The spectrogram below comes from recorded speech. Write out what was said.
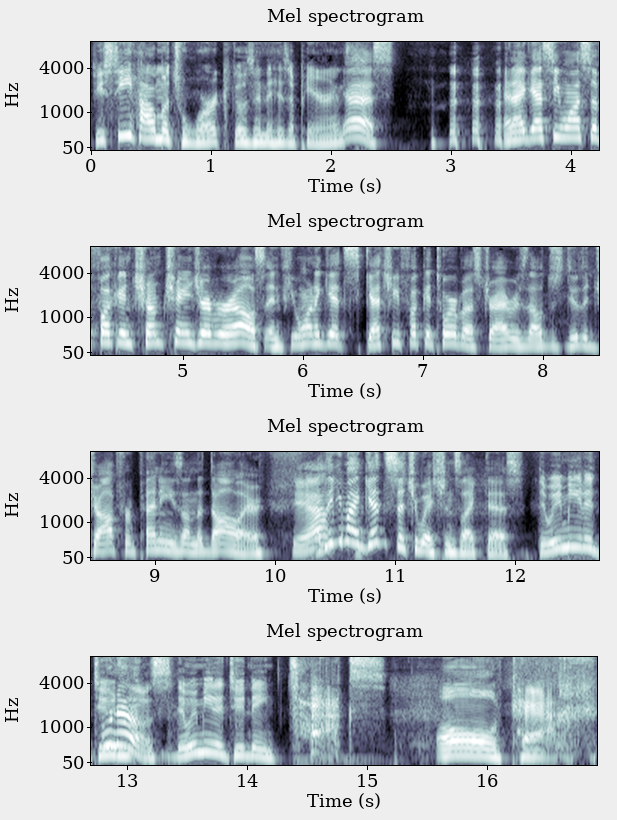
Do you see how much work goes into his appearance? yes. and I guess he wants to fucking chump change everywhere else. And if you want to get sketchy fucking tour bus drivers, they'll just do the job for pennies on the dollar. Yeah. I think you might get situations like this. Did we meet a dude? Who knows? Did we meet a dude named Tax? Oh, tax.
